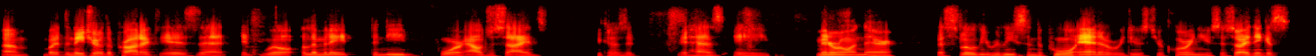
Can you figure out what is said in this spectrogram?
Um, but the nature of the product is that it will eliminate the need for algicides because it it has a mineral in there that's slowly released in the pool and it'll reduce your chlorine usage. So I think it's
